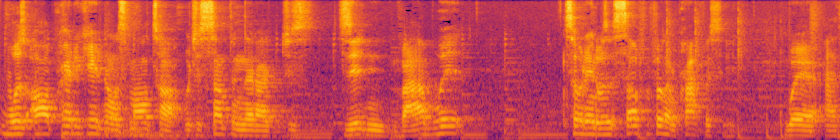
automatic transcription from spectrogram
was all predicated on small talk, which is something that I just didn't vibe with. So then it was a self fulfilling prophecy where I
